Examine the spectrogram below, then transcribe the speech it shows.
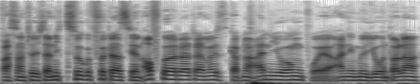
was natürlich dann nicht zugeführt hat, dass sie dann aufgehört hat damit. Es gab eine Einigung, wo er einige Millionen Dollar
